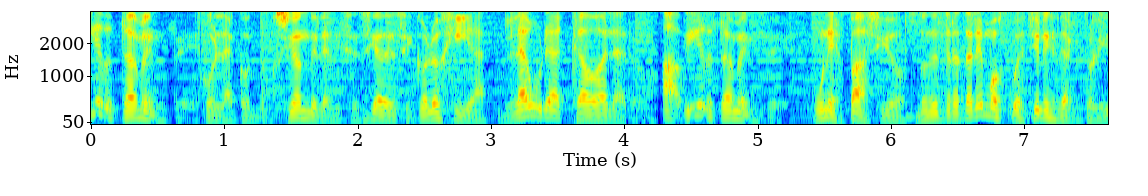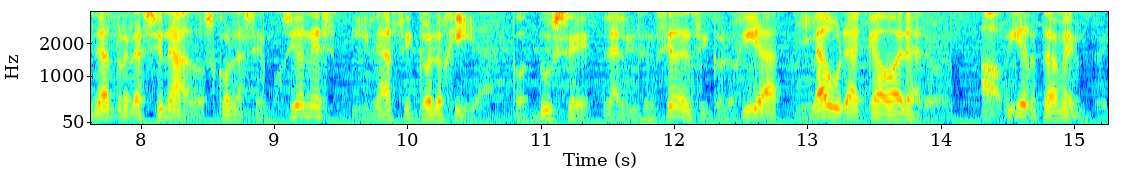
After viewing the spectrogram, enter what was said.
Abiertamente, con la conducción de la licenciada en psicología Laura Cavalaro. Abiertamente, un espacio donde trataremos cuestiones de actualidad relacionados con las emociones y la psicología. Conduce la licenciada en psicología Laura Cavalaro. Abiertamente.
